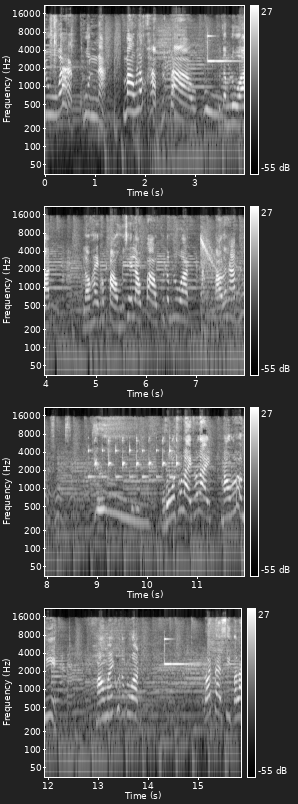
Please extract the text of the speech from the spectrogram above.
ดูว่าคุณน่ะ เมาแล้วขับหรือเปล่า คุณตำรวจ เราให้เขาเป่าไม่ใช่เราเป่าคุณตำรวจอะเป่าแล้วครับอืมโอ้โหเท่าไหร่เท่าไหร่ เมาหรือเปล่านี่ เมาไหมคุณตำรวจร้อยแปดสิบอะไร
